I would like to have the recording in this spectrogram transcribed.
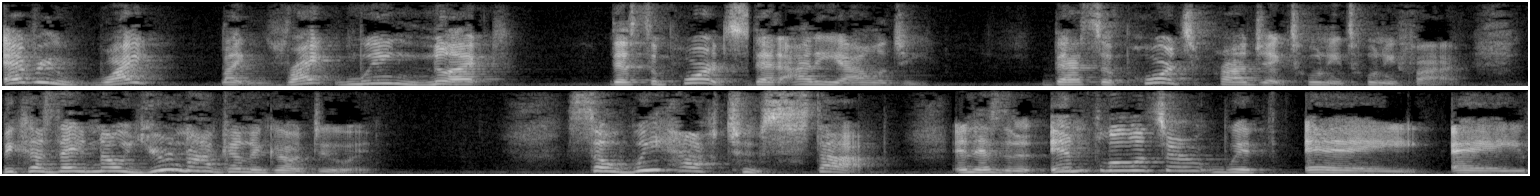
Every white, like right wing nut that supports that ideology, that supports Project 2025, because they know you're not going to go do it. So we have to stop. And as an influencer with a a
